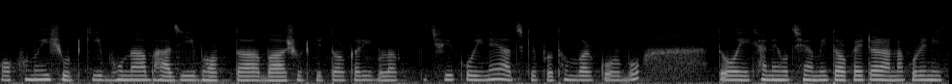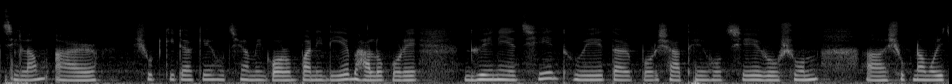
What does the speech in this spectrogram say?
কখনোই শুটকি, ভুনা, ভাজি, ভর্তা বা শুটকির তরকারি এগুলো কিছুই করি নাই আজকে প্রথমবার করব। তো এখানে হচ্ছে আমি তরকারিটা রান্না করে নিচ্ছিলাম আর শুটকিটাকে হচ্ছে আমি গরম পানি দিয়ে ভালো করে ধুয়ে নিয়েছি। ধুয়ে তারপর সাথে হচ্ছে রসুন শুকনো মরিচ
